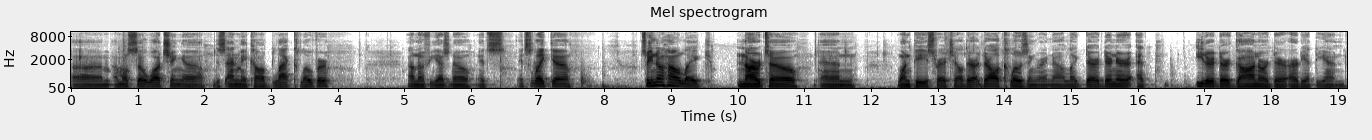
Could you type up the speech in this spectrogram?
Um, I'm also watching uh, this anime called Black Clover. I don't know if you guys know. It's it's like uh, so you know how like Naruto and One Piece, Fairy Tail, they're they're all closing right now. Like they're they're near at either they're gone or they're already at the end.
